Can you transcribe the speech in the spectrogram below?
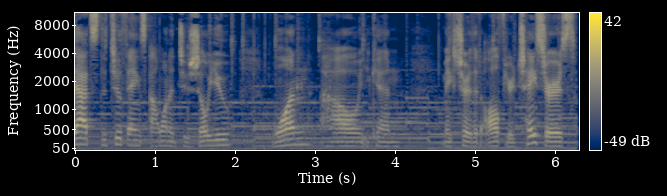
That's the two things I wanted to show you. One, how you can make sure that all of your chasers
